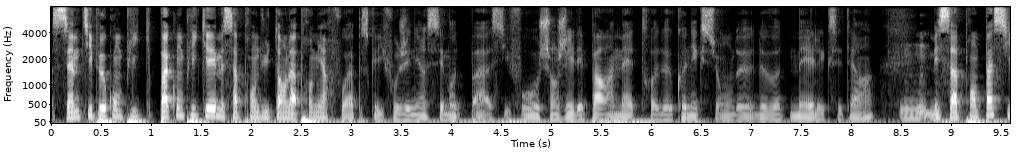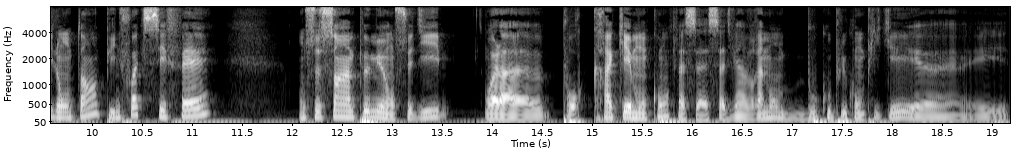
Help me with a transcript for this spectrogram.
c'est un petit peu compliqué, pas compliqué, mais ça prend du temps la première fois parce qu'il faut générer ses mots de passe, il faut changer les paramètres de connexion de, votre mail, etc. Mhm. Mais ça prend pas si longtemps. Puis une fois que c'est fait, on se sent un peu mieux. On se dit, voilà, pour craquer mon compte, là, ça, devient vraiment beaucoup plus compliqué euh, et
